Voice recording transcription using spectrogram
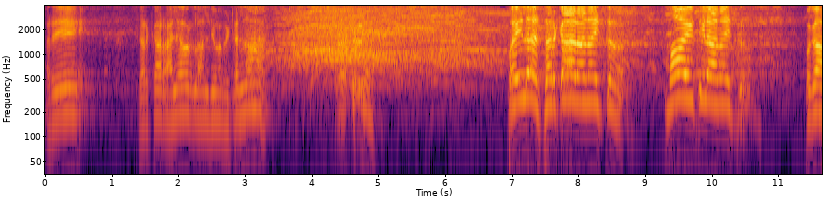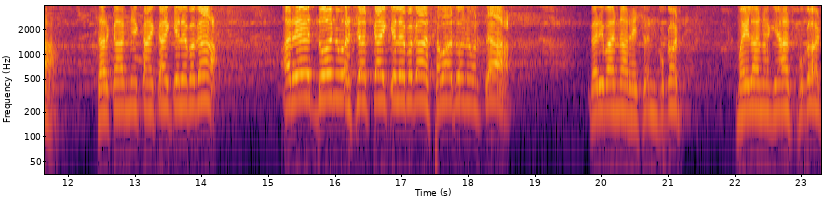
अरे सरकार आल्यावर लाल दिवा भेटेल ना? पहिलं सरकार आणायचं महायुतीला आणायचं. बघा सरकारने काय काय केलं बघा. अरे दोन वर्षात काय केलंय बघा सव्वा दोन वर्षात. गरिबांना रेशन फुकट महिलांना गॅस फुकट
